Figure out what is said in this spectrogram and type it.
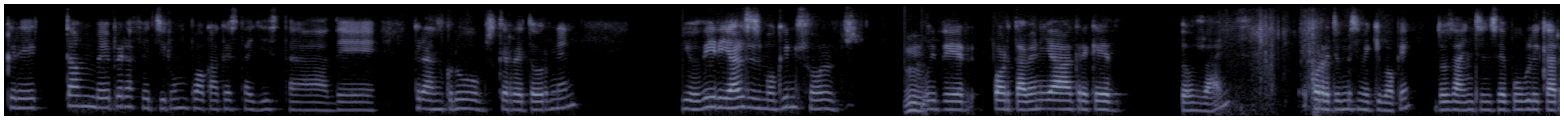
crec també per afegir un poc a aquesta llista de grans grups que retornen, jo diria els Smoking Souls. Mm. Vull dir, portaven ja crec que dos anys corregiu-me si m'equivoque, dos anys sense publicar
